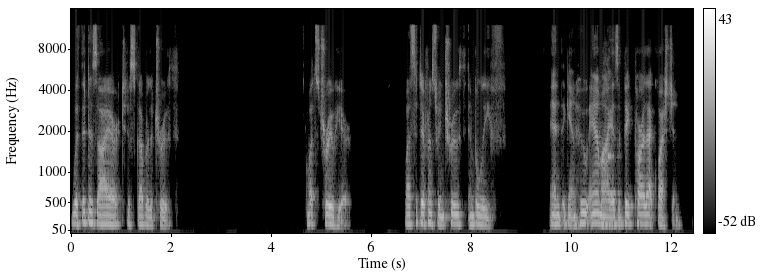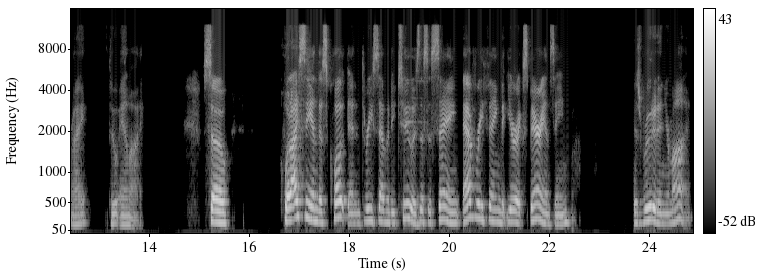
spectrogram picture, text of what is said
with the desire to discover the truth. What's true here? What's the difference between truth and belief? And again, who am I is a big part of that question, right? Who am I? So, what I see in this quote then in 372 is this is saying everything that you're experiencing is rooted in your mind.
